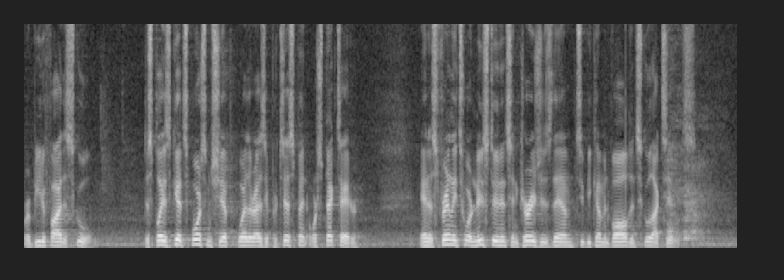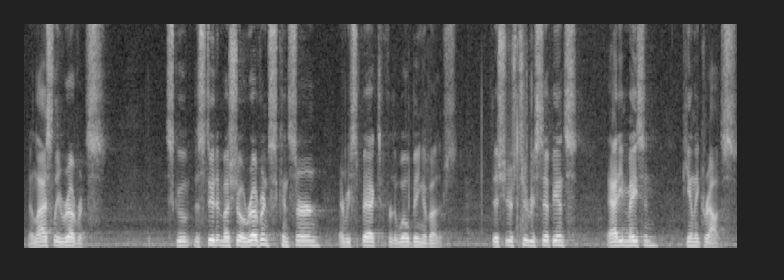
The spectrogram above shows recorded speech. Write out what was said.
or beautify the school, displays good sportsmanship whether as a participant or spectator, and is friendly toward new students and encourages them to become involved in school activities. And lastly, reverence. School, the student must show reverence, concern, and respect for the well-being of others. This year's two recipients, Addie Mason, Keely Krause.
